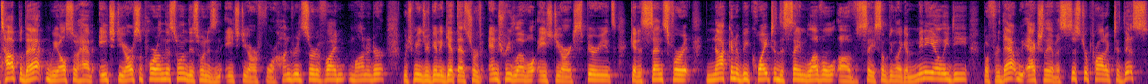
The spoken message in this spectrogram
top of that, we also have HDR support on this one. This one is an HDR 400 certified monitor, which means you're gonna get that sort of entry level HDR experience, get a sense for it. Not gonna be quite to the same level of say something like a mini LED, but for that we actually have a sister product to this,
